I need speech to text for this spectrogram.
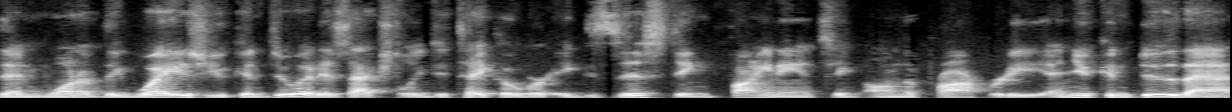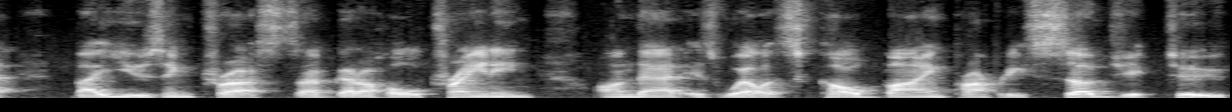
then one of the ways you can do it is actually to take over existing financing on the property. And you can do that by using trusts. I've got a whole training on that as well. It's called buying property subject to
